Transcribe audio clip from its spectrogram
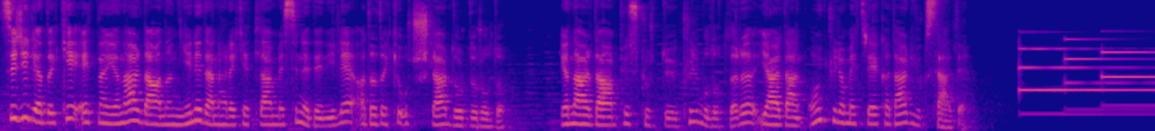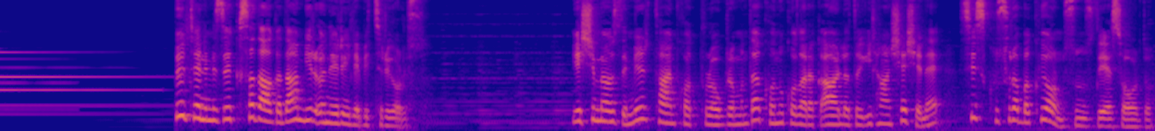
Sicilya'daki Etna Yanardağı'nın yeniden hareketlenmesi nedeniyle adadaki uçuşlar durduruldu. Yanardağın püskürttüğü kül bulutları yerden 10 kilometreye kadar yükseldi. Bültenimizi kısa dalgadan bir öneriyle bitiriyoruz. Yeşim Özdemir Time Code programında konuk olarak ağırladığı İlhan Şeşen'e siz kusura bakıyor musunuz diye sordu.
